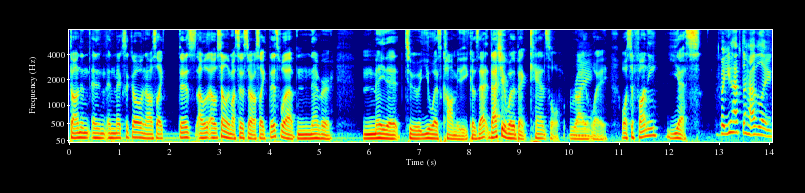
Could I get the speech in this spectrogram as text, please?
done in, in, in Mexico, and I was like, this. I was, I was telling my sister, I was like, this would have never made it to U.S. comedy because that that shit would have been canceled right, Right. away. Was it funny? Yes. But you have to have like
